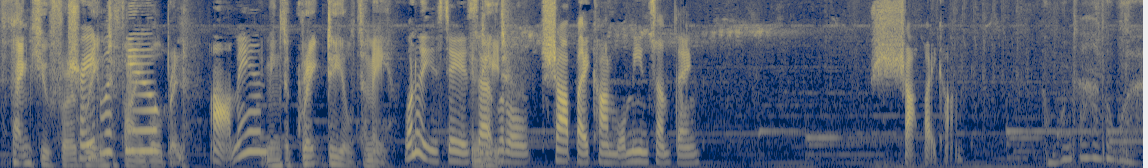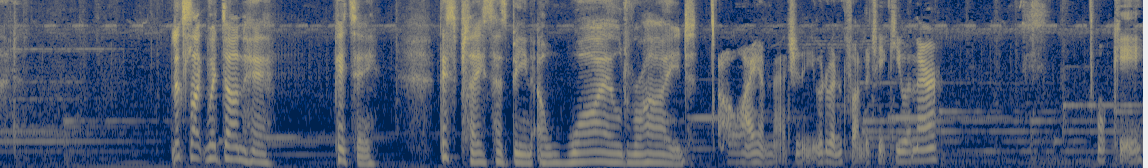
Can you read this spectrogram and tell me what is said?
Thank you for Trade agreeing with to find you? Wulbren. Aw, It man. means a great deal to me. One of these days, that little shop icon will mean something. Shop icon. I want to have a word. Looks like we're done here. Pity. This place has been a wild ride. Oh, I imagine it would have been fun to take you in there. Okay.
